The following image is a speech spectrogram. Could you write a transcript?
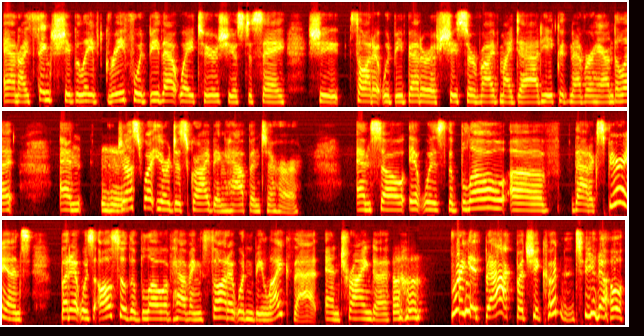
And I think she believed grief would be that way too. She used to say she thought it would be better if she survived my dad. He could never handle it. And just what you're describing happened to her. And so it was the blow of that experience, but it was also the blow of having thought it wouldn't be like that and trying to Uh-huh. Bring it back, but she couldn't. You know,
